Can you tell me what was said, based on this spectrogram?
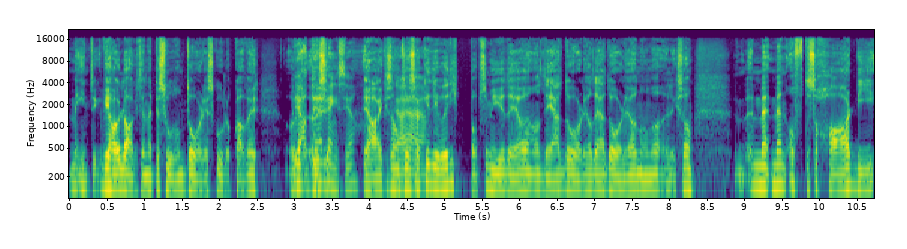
med inntrykk Vi har jo laget en episode om dårlige skoleoppgaver. Og- Ja, det er lenge siden. Ja, ikke sant? Vi skal ikke drive og rippe opp så mye i det, og, og det er dårlig, og det er dårlig, og noe må liksom men, men ofte så har de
